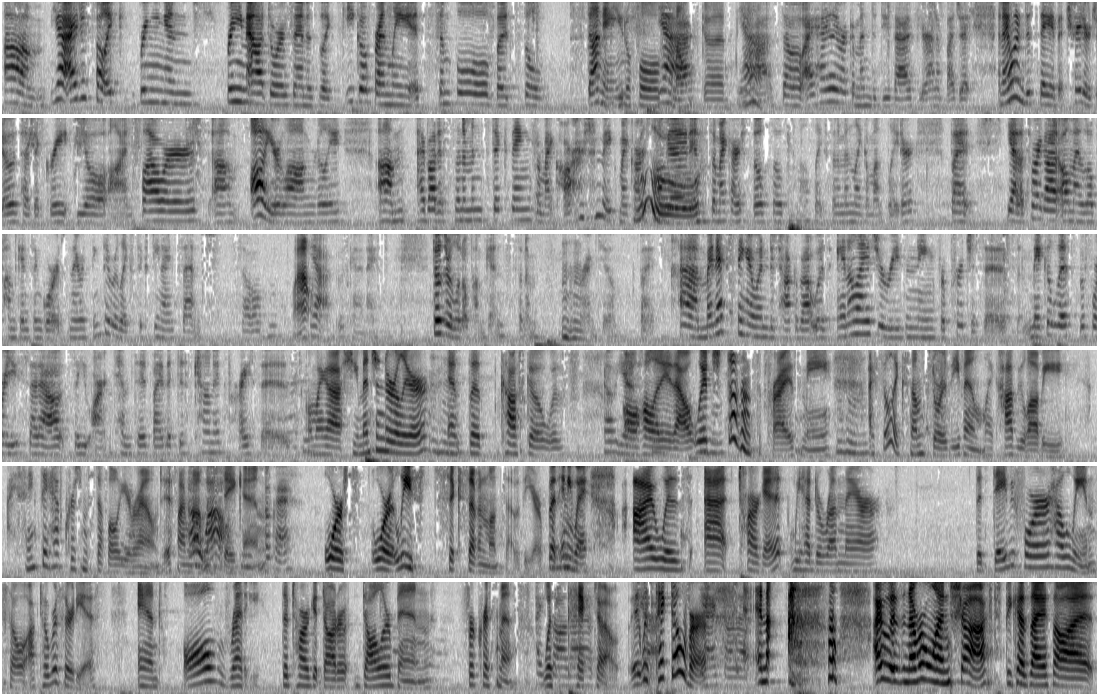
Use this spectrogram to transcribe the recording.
Um, yeah, I just felt like bringing in bringing outdoors in is like eco-friendly. It's simple, but it's still stunning, Beautiful, Yeah. smells good. Yeah, so I highly recommend to do that if you're on a budget. And I wanted to say that Trader Joe's has a great deal on flowers um, all year long, really. Um, I bought a cinnamon stick thing for my car to make my car smell good, and so my car still still smells like cinnamon like a month later. But yeah, that's where I got all my little pumpkins and gourds, and they were, I think they were like sixty nine cents. So Wow. yeah, it was kind of nice. Those are little pumpkins that I'm Mm-hmm. referring to. But um, my next thing I wanted to talk about was analyze your reasoning for purchases. Make a list before you set out so you aren't tempted by the discounted prices. Oh my gosh, you mentioned earlier mm-hmm. and the Costco was Oh, all holidayed out, which mm-hmm. doesn't surprise me. Mm-hmm. I feel like some stores, even like Hobby Lobby, I think they have Christmas stuff all year round, if I'm Oh, not wow. mistaken. Okay. Or or at least six seven months out of the year. But mm-hmm. anyway, I was at Target. We had to run there the day before Halloween, so October thirtieth, and already the Target dollar dollar bin for Christmas I was that. picked out. It was picked over, Yeah, I and I was number one shocked because I thought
